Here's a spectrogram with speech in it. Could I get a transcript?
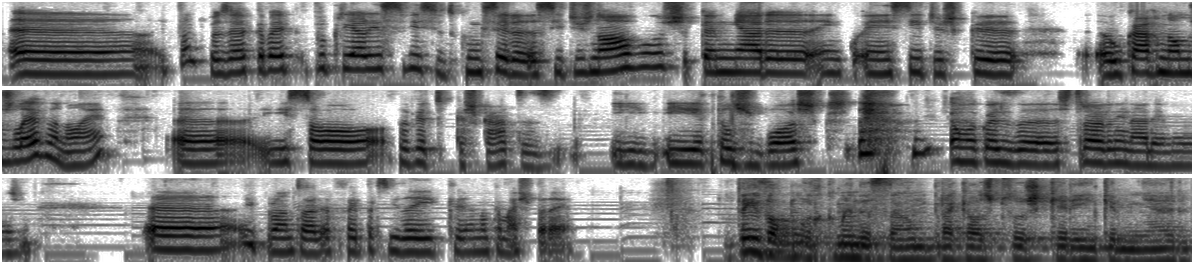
Uh, pronto, depois acabei por criar esse vício de conhecer uh, sítios novos, caminhar em, em, sítios que o carro não nos leva, não é? e só para ver tipo, cascatas e, e aqueles bosques, é uma coisa extraordinária mesmo. e pronto, olha, foi a partir daí que nunca mais parei. Tens alguma recomendação para aquelas pessoas que querem caminhar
